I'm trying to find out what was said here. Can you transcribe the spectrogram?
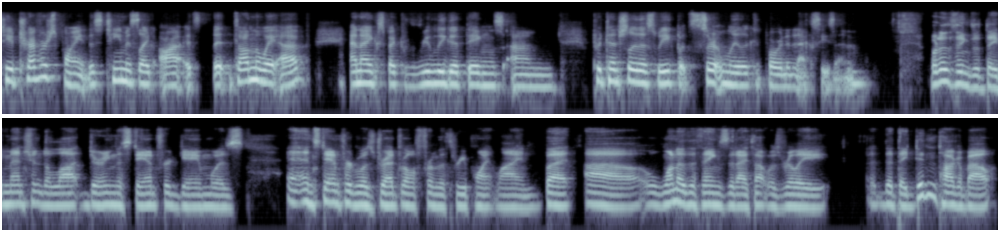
to Trevor's point, this team is like uh, it's it's on the way up, and I expect really good things um, potentially this week, but certainly looking forward to next season. One of the things that they mentioned a lot during the Stanford game was, and Stanford was dreadful from the three point line, but uh, one of the things that I thought was really that they didn't talk about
